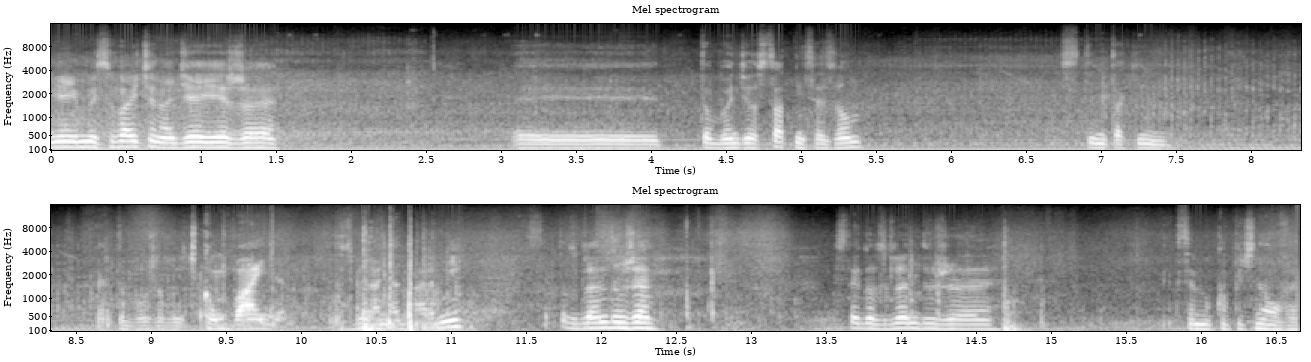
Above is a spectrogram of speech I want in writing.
miejmy, słuchajcie, nadzieję, że yy, to będzie ostatni sezon z tym takim, jak to można powiedzieć, kombajnem zbierania darni. Z tego względu, że z tego względu, że chcemy kupić nowy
